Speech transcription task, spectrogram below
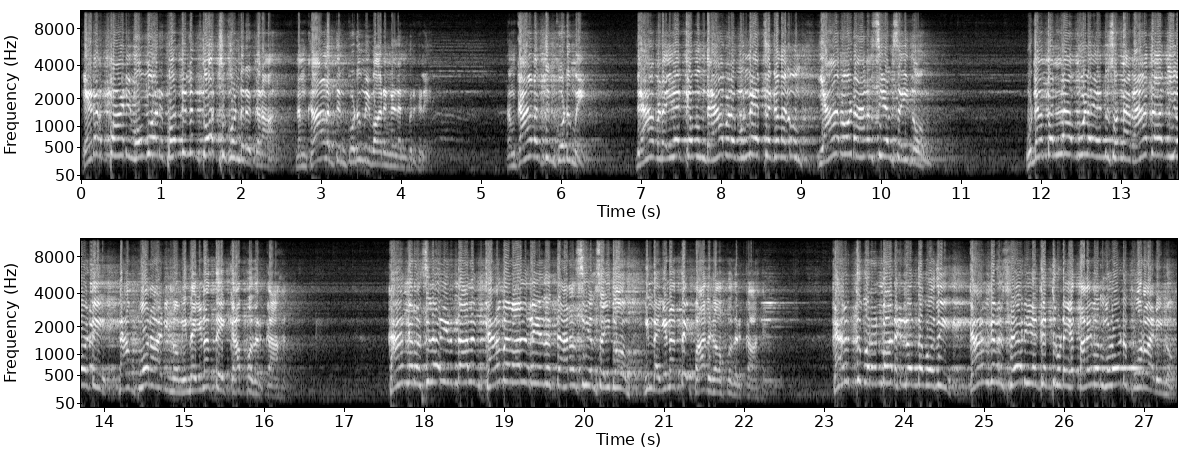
எடப்பாடி ஒவ்வொரு பந்திலும் தோற்று கொண்டிருக்கிறார். நம் காலத்தின் கொடுமை வாருங்கள் நண்பர்களே. நம் காலத்தின் கொடுமை. திராவிட இயக்கமும் திராவிட முன்னேற்ற கழகமும் யாரோடு அரசியல் செய்தோம்? உடம்பெல்லாம் மூளை என்று சொன்ன ராஜாஜியோடு நாம் போராடினோம். இந்த இனத்தை காப்பதற்காக. காங்கிரஸ்ல இருந்தாலும் காமராஜரை எதிர்த்து அரசியல் செய்தோம். இந்த இனத்தை பாதுகாப்பதற்காக. கருத்து முரண்பாடுகள் போது காங்கிரஸ் வேறு இயக்கத்தினுடைய தலைவர்களோடு போராடினோம்.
